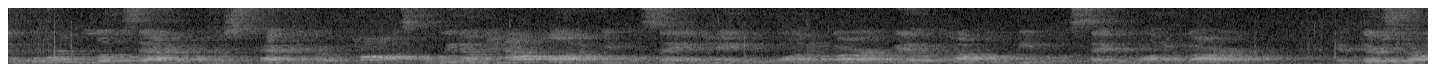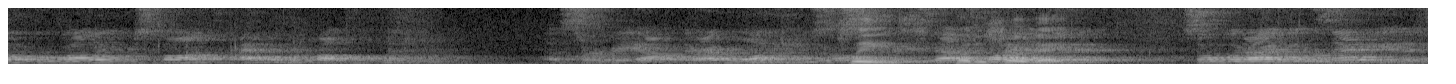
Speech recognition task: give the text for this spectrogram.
The board looks at it from a perspective of cost, but we don't have a lot of people saying, hey, we want a guard. We have a couple of people that say we want a guard. If there's an overwhelming response, I have a problem putting a survey out there. I want to use Please, surveys. That's put a why I survey. did it. So what I would say is,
